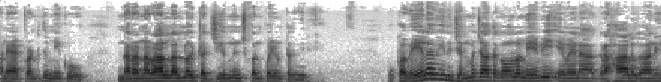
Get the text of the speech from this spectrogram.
అనేటువంటిది మీకు నర నరాలల్లో ఇట్లా జీర్ణించుకొని పోయి ఉంటుంది వీరికి. ఒకవేళ వీరి జన్మజాతకంలో మేబీ ఏమైనా గ్రహాలు కానీ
